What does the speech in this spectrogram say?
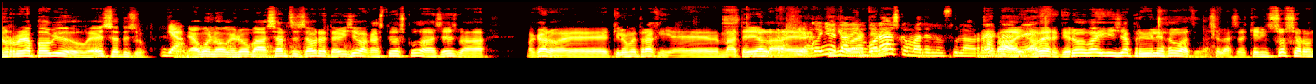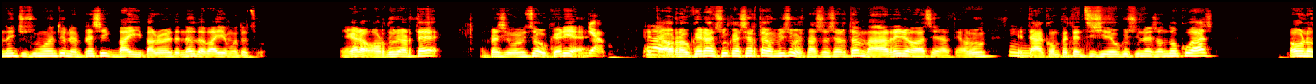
norbera pau bio dugu, ez, esatezu. Ja. Ja, bueno, gero, ba, sartzen zaur, eta gize, ba, kastu asko da, ez, ba, ba, karo, eh, kilometraji, eh, materiala, eh, Koño, eta denbora asko ematen duzula horretan, Bai, ez? a ber, gero bai gisa privilegio batzu, zela, azkenin sosa rondo intzuzu momentu enpresik bai baloreten dau da bai emototzu. E, gara, ordura arte, enpresik momentu aukerie. Ja. Eta Bai. horra aukeran zuk esertan onbizu, espazo zertan, ba, arriro batzen arte. Orduan, Mm. eta kompetentzisi daukuzunez ondokuaz, ba, bueno,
